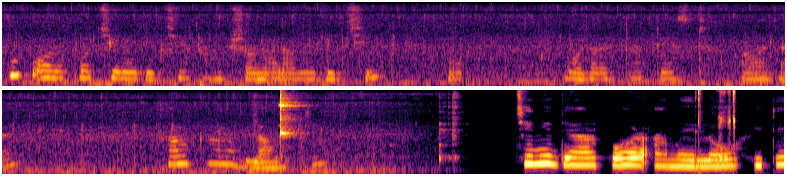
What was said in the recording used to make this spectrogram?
খুব অল্প চিনি দিচ্ছি অপশনাল আমি দিচ্ছি। খুব মজার একটা টেস্ট পাওয়া যায়। হালকা দিলাম চিনি দেওয়ার পর আমি লো হিটে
